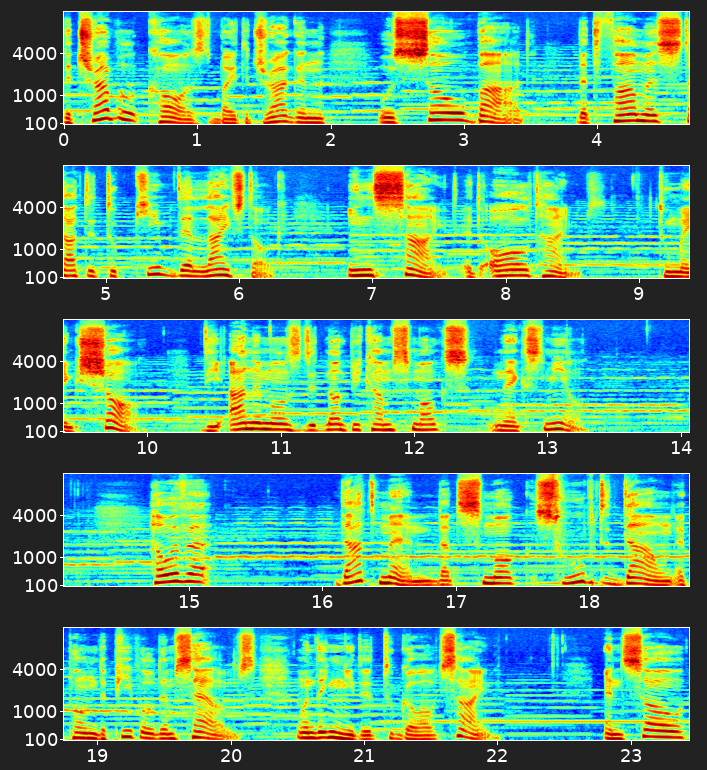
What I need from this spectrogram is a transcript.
The trouble caused by the dragon was so bad that farmers started to keep their livestock inside at all times to make sure the animals did not become Smog's next meal. However, that meant that Smog swooped down upon the people themselves when they needed to go outside. And so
